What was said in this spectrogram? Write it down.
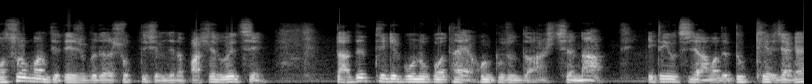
মুসলমান যে দেশগুলো যারা শক্তিশালী, যারা পাশে রয়েছে, তাদের থেকে কোনো কথা এখন পর্যন্ত আসছে না। এটাই হচ্ছে যে আমাদের দুঃখের জায়গা,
